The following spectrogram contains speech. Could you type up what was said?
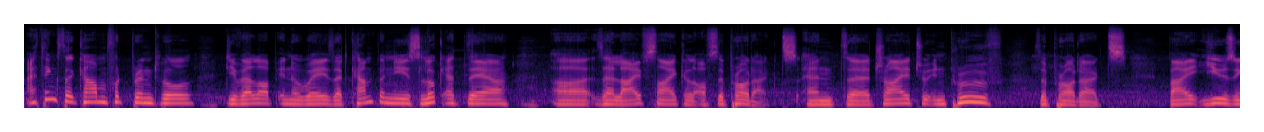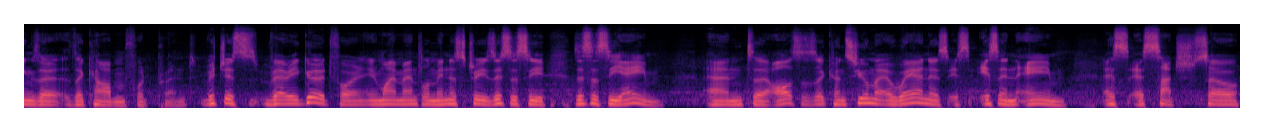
I think the carbon footprint will develop in a way that companies look at their uh, the life cycle of the products and uh, try to improve the products by using the, the carbon footprint, which is very good for an environmental ministry. This is the, this is the aim. And uh, also the consumer awareness is, is an aim as, as such. So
